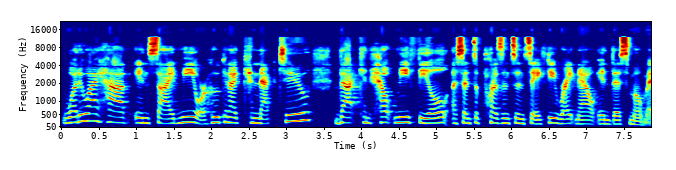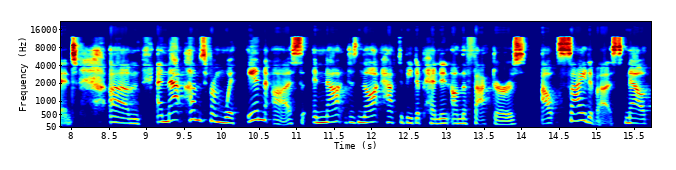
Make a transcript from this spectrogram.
what do I have inside me or who can I connect to that can help me feel a sense of presence and safety right now in this moment? Um, and that comes from within us and not does not have to be dependent on the factors outside of us. Now,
